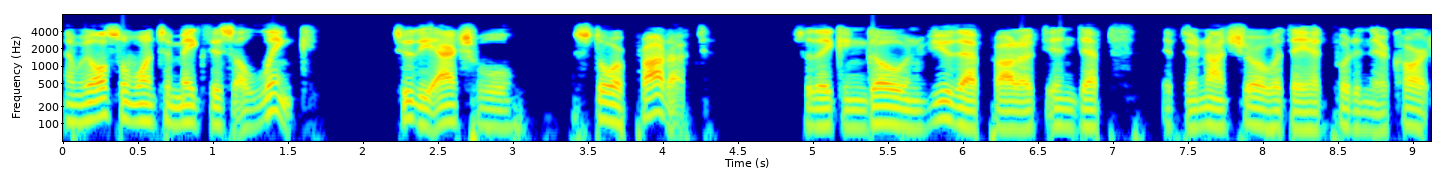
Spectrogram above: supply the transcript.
And we also want to make this a link to the actual store product so they can go and view that product in depth if they're not sure what they had put in their cart.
